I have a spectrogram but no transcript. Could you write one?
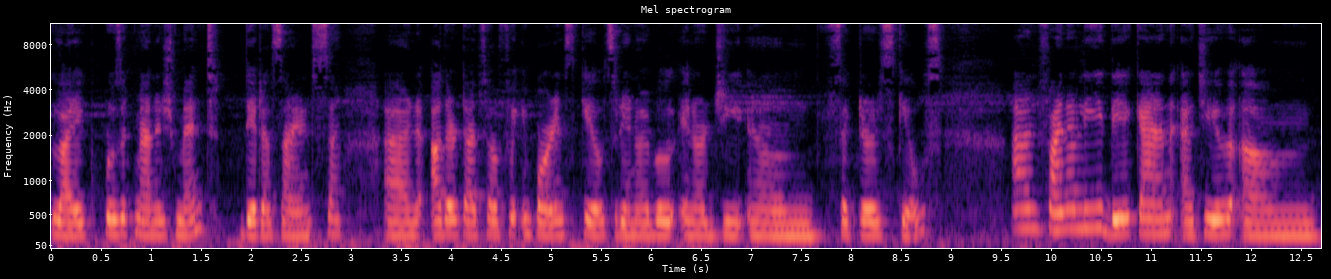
like project management data science and other types of important skills renewable energy um, sector skills and finally they can achieve um,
